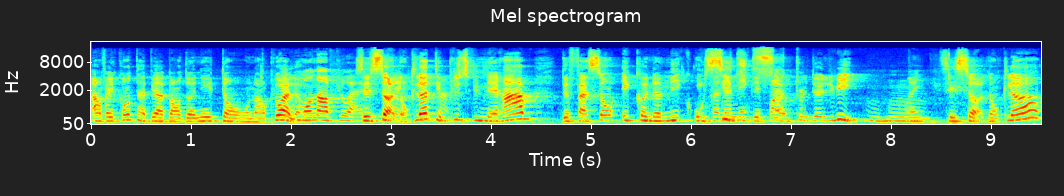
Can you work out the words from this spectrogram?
En fin de compte, tu avais abandonné ton emploi. Là. Mon emploi. C'est ça. Donc là, tu es plus vulnérable de façon économique aussi. Tu Économique, dépends un peu de lui. Oui. C'est ça. Donc là,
